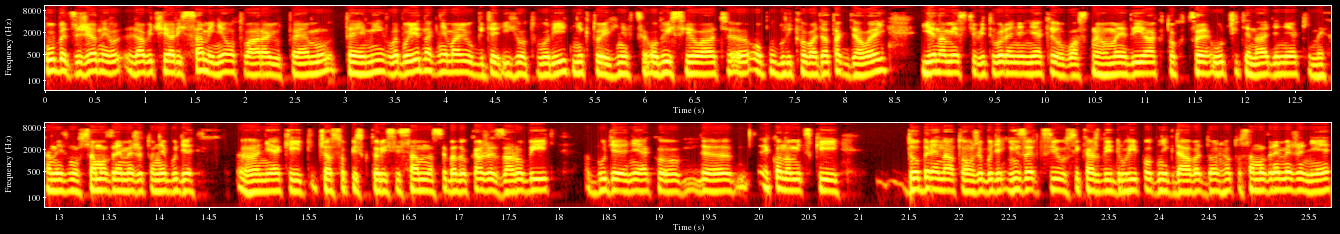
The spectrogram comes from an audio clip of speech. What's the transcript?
vôbec žiadni ľavičiari sami neotvárajú tému, témy, lebo jednak nemajú kde ich otvoriť, nikto ich nechce odvysielať, e, opublikovať a tak ďalej. Je na mieste vytvorenie nejakého vlastného média, kto chce, určite nájde nejaký mechanizmus. Samozrejme, že to nebude e, nejaký časopis, ktorý si sám na seba dokáže zarobiť, bude nejako e, ekonomicky dobre na tom, že bude inzerciu si každý druhý podnik dávať do neho, to samozrejme, že nie.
